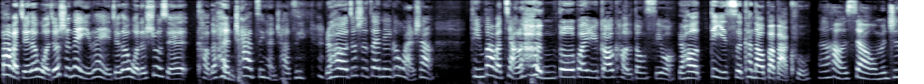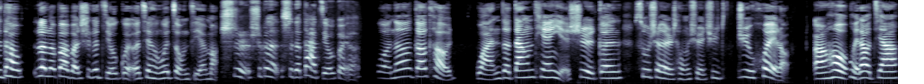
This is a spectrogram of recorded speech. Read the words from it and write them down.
爸爸觉得我就是那一类，觉得我的数学考得很差劲，很差劲。然后就是在那个晚上。听爸爸讲了很多关于高考的东西哦，然后第一次看到爸爸哭，很好笑。我们知道乐乐爸爸是个酒鬼，而且很会总结嘛，是是个是个大酒鬼了。我呢，高考完的当天也是跟宿舍的同学去聚会了，然后回到家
